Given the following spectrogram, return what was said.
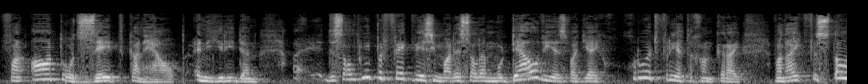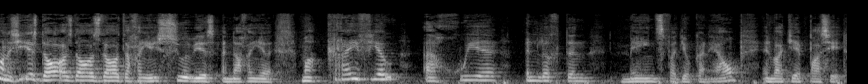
van A tot Z kan help in hierdie ding. Dit sal nie perfek wees nie, maar dit sal 'n model wees wat jy groot vreugde gaan kry want hy verstaan as jy eers daar is daar is daar dan gaan jy so wees en dan gaan jy maar kry vir jou 'n goeie inligting mens wat jou kan help en wat jy pas het.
